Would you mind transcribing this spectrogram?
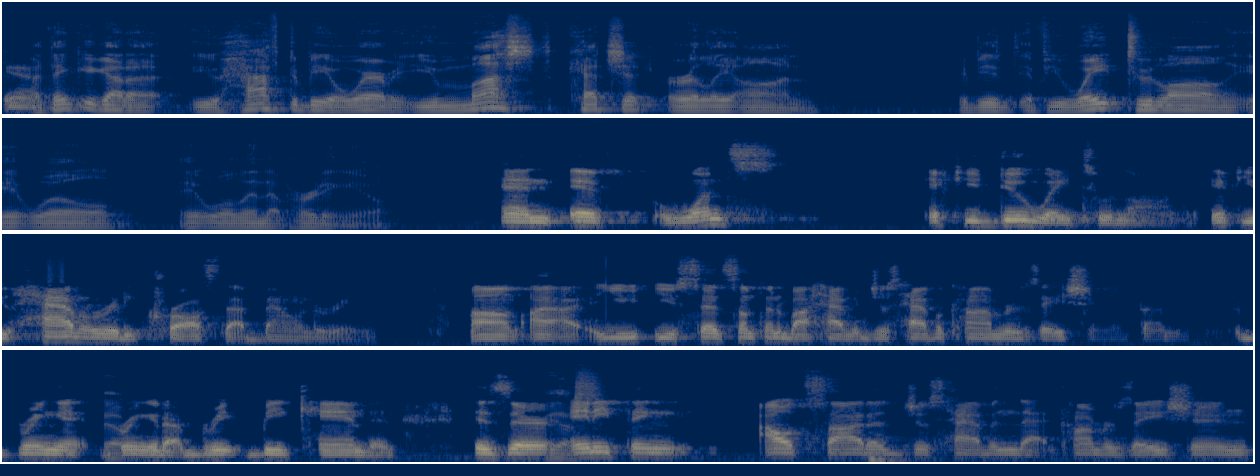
Yeah. I think you gotta you have to be aware of it. You must catch it early on. If you if you wait too long, it will it will end up hurting you. And if once if you do wait too long, if you have already crossed that boundary, um, I you you said something about having just have a conversation with them, bring it yep. bring it up, be, be candid. Is there yes. anything outside of just having that conversation?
